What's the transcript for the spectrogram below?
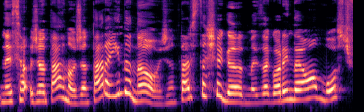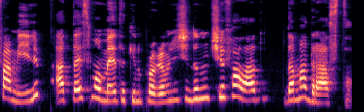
nesse jantar, não, jantar ainda não, jantar está chegando, mas agora ainda é um almoço de família. Até esse momento aqui no programa a gente ainda não tinha falado da madrasta.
